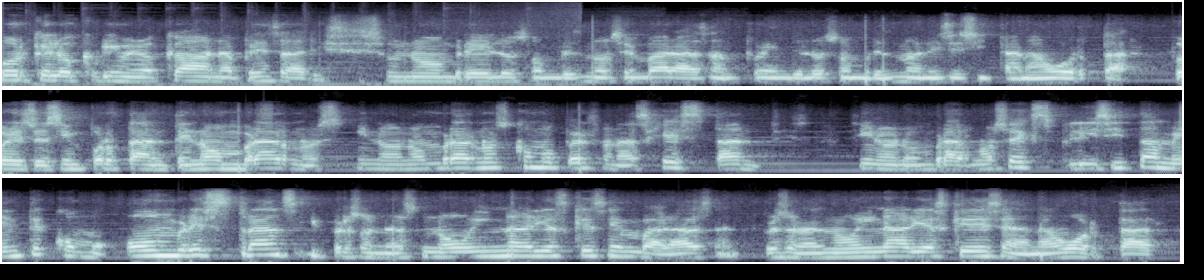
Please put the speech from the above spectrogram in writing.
porque lo primero que van a pensar es su nombre, los hombres no se embarazan, por ende los hombres no necesitan abortar. Por eso es importante nombrarnos y no nombrarnos como personas gestantes, sino nombrarnos explícitamente como hombres trans y personas no binarias que se embarazan, personas no binarias que desean abortar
